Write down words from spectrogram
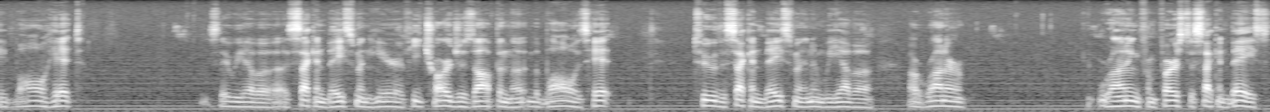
a ball hit, say we have a, second baseman here, if he charges up and the, the ball is hit to the second baseman and we have a, a runner running from first to second base,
